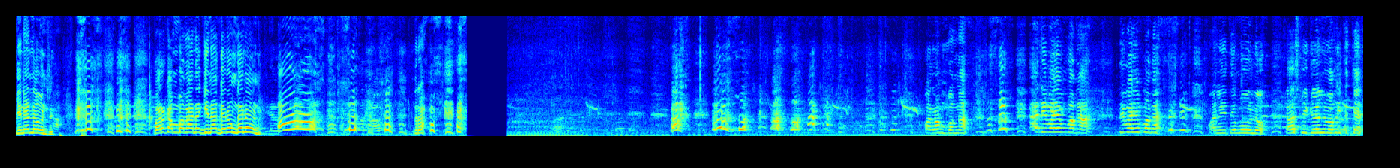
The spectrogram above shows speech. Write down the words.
Ginanon. para kang banga na ginaganon ganon. Ah! Drama. Parang banga. ah, di ba yung banga? Di ba yung banga? Maliit yung ulo. Tapos bigla lumaki ka dyan.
